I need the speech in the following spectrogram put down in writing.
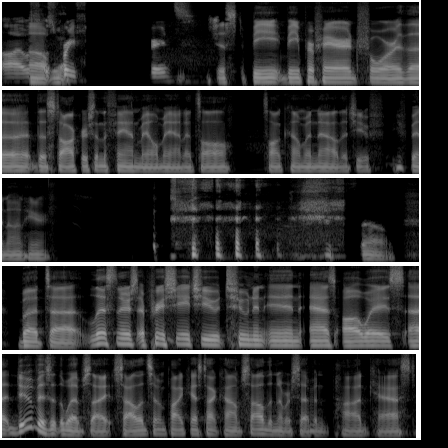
uh, it was, Oh, it was pretty fun experience. just be be prepared for the the stalkers and the fan mail man it's all it's all coming now that you've you've been on here so but uh listeners appreciate you tuning in as always. Uh do visit the website solid7podcast.com solid the number 7 podcast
